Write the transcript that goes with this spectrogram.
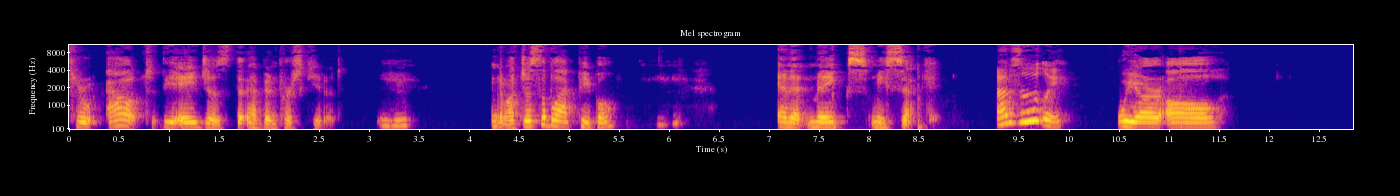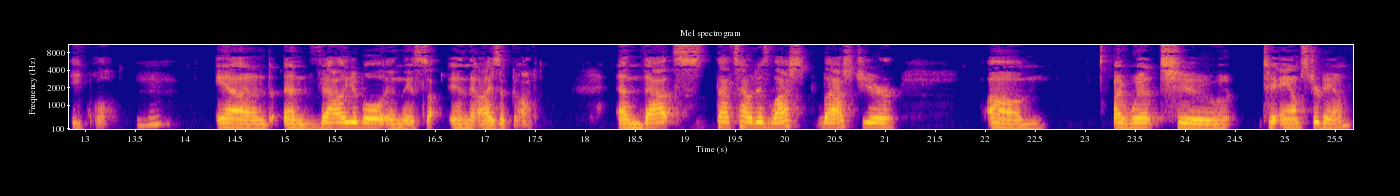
throughout the ages that have been persecuted mm-hmm. not just the black people. Mm-hmm. And it makes me sick. Absolutely. We are all equal hmm and and valuable in the in the eyes of God. And that's that's how it is. Last last year, um, I went to to Amsterdam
